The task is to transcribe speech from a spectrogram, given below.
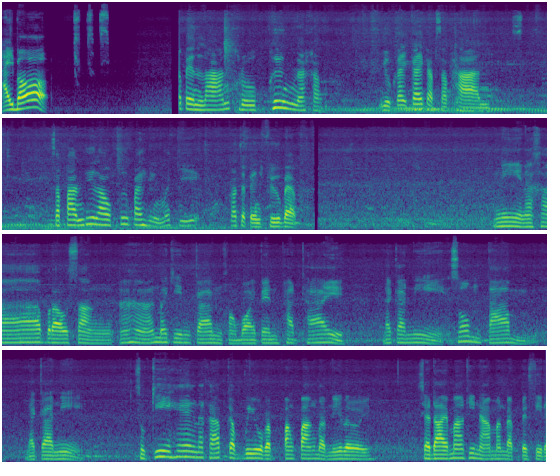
ไอโบก็เป็นร้านครูพึ่งนะครับ อยู่ใกล้ๆกับสะพาน สะพานที่เราเพิ่งไปถึงเมื่อกี้ ก็จะเป็นฟิลแบบ นี่นะครับ เราสั่งอาหารมากินกันของบอยเป็นผัดไทย แล้วก็นี่ส้มตำแล้วก็นี่สุกี้แห้งนะครับ กับวิวแบบปังๆแบบนี้เลยเสียดายมากที่น้ำมันแบบเป็นสีแ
